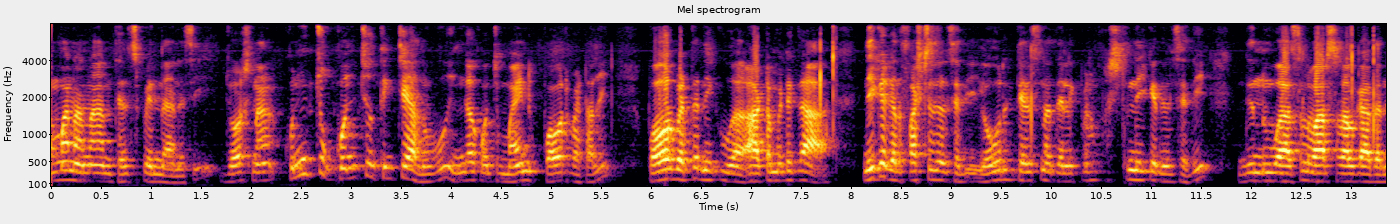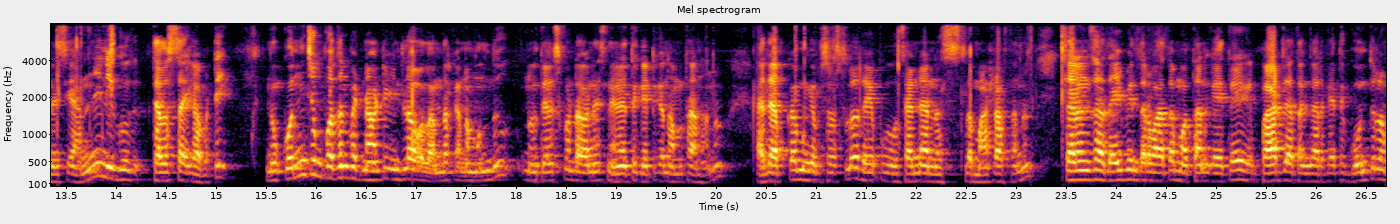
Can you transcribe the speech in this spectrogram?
అమ్మ నాన్న అని తెలిసిపోయింది అనేసి జోష్న కొంచెం కొంచెం థింక్ చేయాలి నువ్వు. ఇంకా కొంచెం మైండ్ పవర్ పెట్టాలి. పవర్ పెడితే నీకు ఆటోమేటిక్గా నీకే కదా ఫస్ట్ తెలిసేది. ఎవరికి తెలిసినా తెలియకపోయినా ఫస్ట్ నీకే తెలిసేది. నువ్వు అసలు వారసరాలు కాదనేసి అన్నీ నీకు తెలుస్తాయి కాబట్టి నువ్వు కొంచెం పొద్దున పెట్టినావంటే ఇంట్లో వాళ్ళందరికన్నా ముందు నువ్వు తెలుసుకుంటావు అనేసి నేనైతే గట్టిగా నమ్ముతాను అది అప్కమింగ్ ఎపిసోడ్స్లో రేపు సండే అనర్స్లో మాట్లాడతాను. సరే అది అయిపోయిన తర్వాత మొత్తానికి అయితే పారిజాతం గారికి అయితే గొంతులో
